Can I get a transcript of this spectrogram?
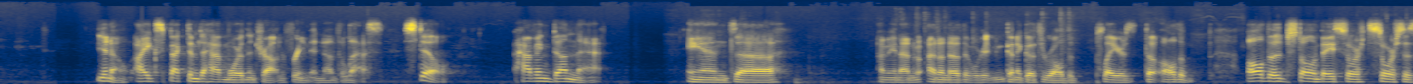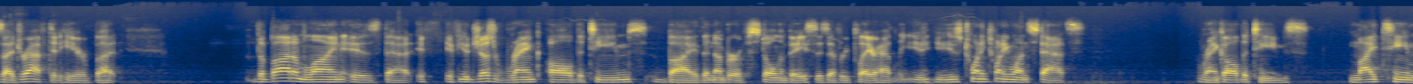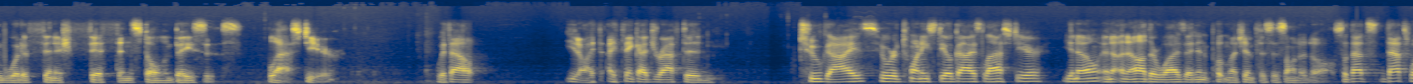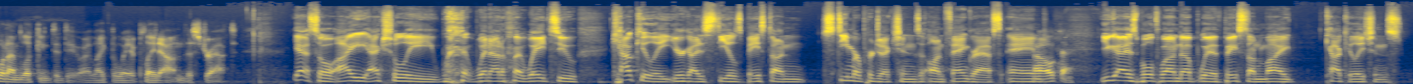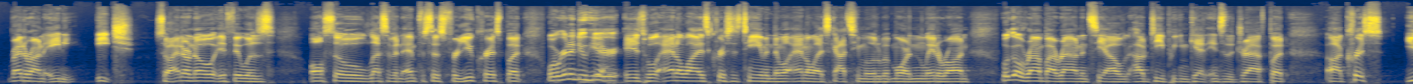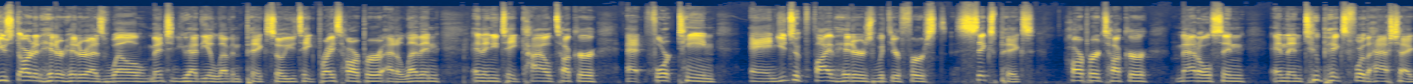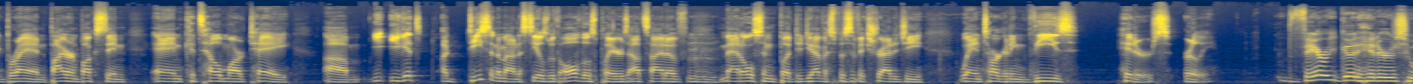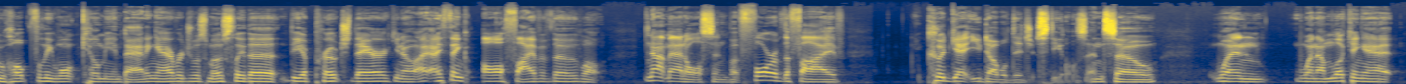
you know, I expect them to have more than Trout and Freeman nonetheless. Still, having done that, and uh, I mean, I don't, I don't know that we're going to go through all the players, the, all the all the stolen base source, sources I drafted here, but the bottom line is that if if you just rank all the teams by the number of stolen bases every player had, you, you use 2021 stats, rank all the teams. My team would have finished fifth in stolen bases last year without, you know, I, I think I drafted two guys who were 20 steal guys last year, you know, and, and otherwise I didn't put much emphasis on it at all. So that's that's what I'm looking to do. I like the way it played out in this draft. Yeah, so I actually went out of my way to calculate your guys' steals based on steamer projections on Fangraphs, and oh, okay. you guys both wound up with, based on my calculations, right around 80 each. So I don't know if it was also less of an emphasis for you, Chris. But what we're going to do here yeah. is we'll analyze Chris's team and then we'll analyze Scott's team a little bit more. And then later on, we'll go round by round and see how, how deep we can get into the draft. But uh, Chris, you started hitter hitter as well. Mentioned you had the 11th pick. So you take Bryce Harper at 11, and then you take Kyle Tucker at 14. And you took five hitters with your first six picks. Harper, Tucker, Matt Olson, and then two picks for the hashtag brand, Byron Buxton and Ketel Marte. Um, you, you, get a decent amount of steals with all of those players outside of mm-hmm. Matt Olson, but did you have a specific strategy when targeting these hitters early? Very good hitters who hopefully won't kill me in batting average was mostly the the approach there. You know, I, I think all five of those, well, not Matt Olson, but four of the five could get you double digit steals. And so when when I'm looking at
